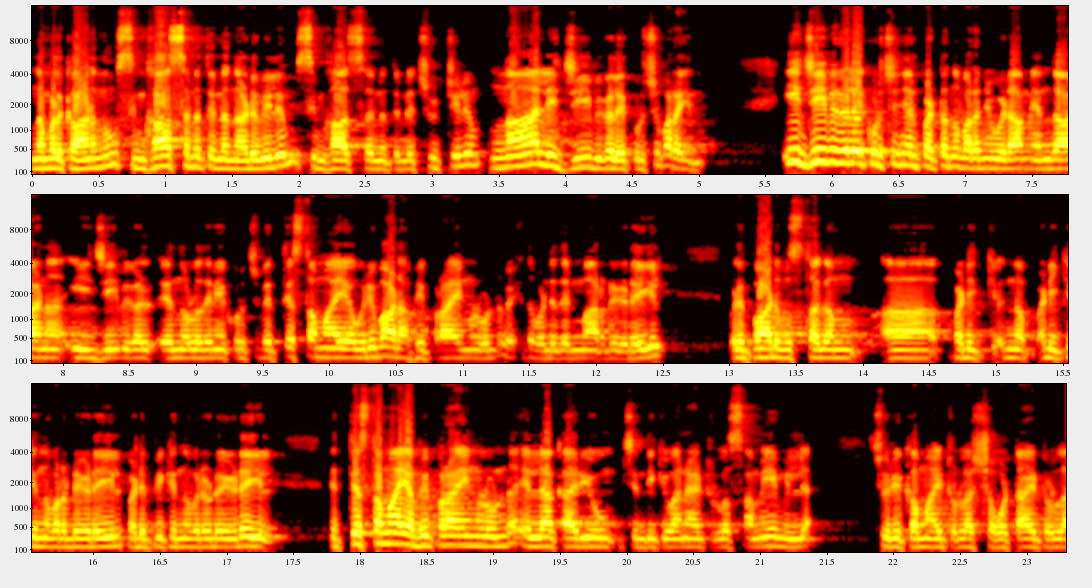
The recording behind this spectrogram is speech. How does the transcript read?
നമ്മൾ കാണുന്നു സിംഹാസനത്തിന്റെ നടുവിലും സിംഹാസനത്തിന്റെ ചുറ്റിലും നാല് ജീവികളെ കുറിച്ച് പറയുന്നു. ഈ ജീവികളെ കുറിച്ച് ഞാൻ പെട്ടെന്ന് പറഞ്ഞു വിടാം. എന്താണ് ഈ ജീവികൾ എന്നുള്ളതിനെ കുറിച്ച് വ്യത്യസ്തമായ ഒരുപാട് അഭിപ്രായങ്ങളുണ്ട്. വേദപണ്ഡിതന്മാരുടെ ഇടയിൽ വെളിപ്പാട് പുസ്തകം പഠിക്കുന്ന പഠിക്കുന്നവരുടെ ഇടയിൽ പഠിപ്പിക്കുന്നവരുടെ ഇടയിൽ വ്യത്യസ്തമായ അഭിപ്രായങ്ങളുണ്ട്. എല്ലാ കാര്യവും ചിന്തിക്കുവാനായിട്ടുള്ള സമയമില്ല. ചുരുക്കമായിട്ടുള്ള ഷോർട്ടായിട്ടുള്ള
